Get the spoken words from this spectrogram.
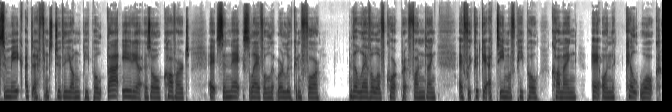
to make a difference to the young people. That area is all covered. It's the next level that we're looking for the level of corporate funding. If we could get a team of people coming eh, on the Kiltwalk,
